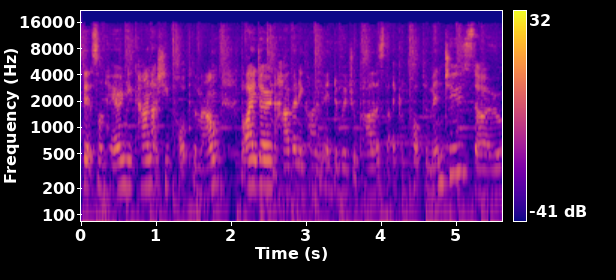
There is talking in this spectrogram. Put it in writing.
bits on here and you can actually pop them out but I don't have any kind of individual palettes that I can pop them into so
